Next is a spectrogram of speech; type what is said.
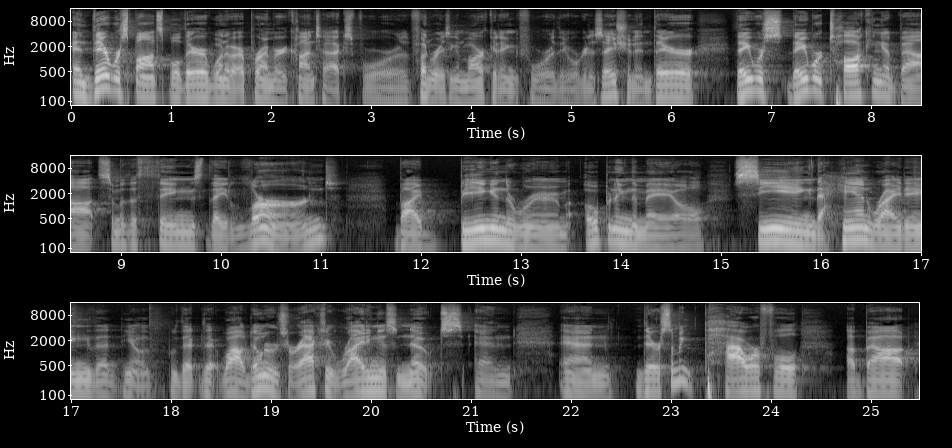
and they're responsible. They're one of our primary contacts for fundraising and marketing for the organization. And they're, they, were, they were talking about some of the things they learned by being in the room, opening the mail, seeing the handwriting that, you know, that, that wow, donors are actually writing us notes. And, and there's something powerful about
